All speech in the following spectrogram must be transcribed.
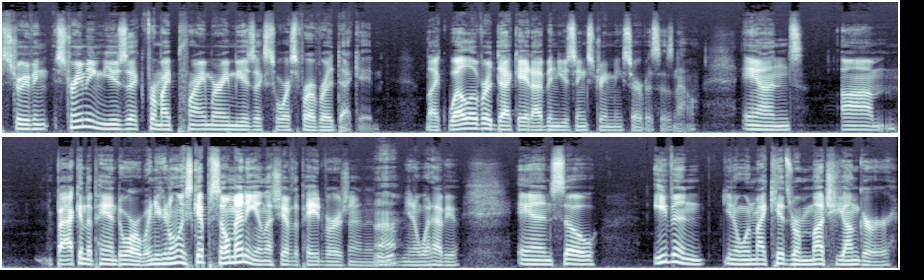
streaming streaming music for my primary music source for over a decade. Like well over a decade I've been using streaming services now. And um back in the Pandora when you can only skip so many unless you have the paid version and Uh-huh. you know what have you. And so even, you know, when my kids were much younger,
